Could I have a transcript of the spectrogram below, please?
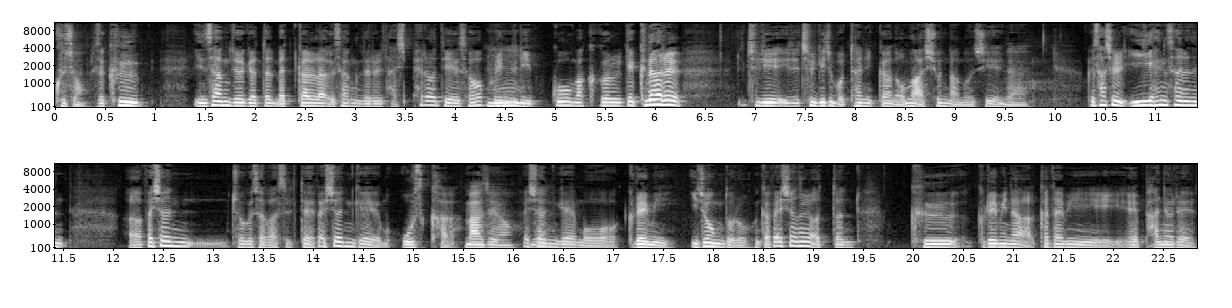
그죠. 그래서 그 인상적이었던 Met Gala 의상들을 다시 패러디해서 본인들이 음. 입고 막 그거를 그날을 즐기, 즐기지 못하니까 너무 아쉬운 나머지. 네. 그 사실 이 행사는 어, 패션 쪽에서 봤을 때 패션계 뭐 오스카, 맞아요. 패션계 네. 뭐 그래미 이 정도로 그러니까 패션을 어떤 그 그래미나 아카데미의 반열에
